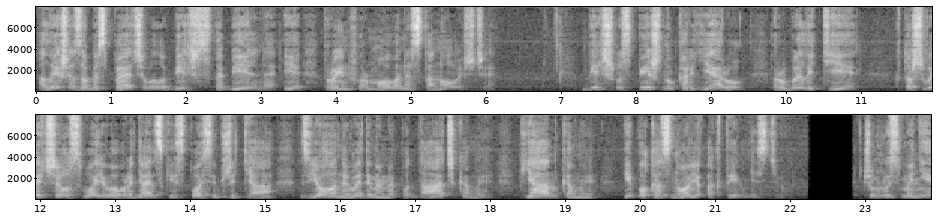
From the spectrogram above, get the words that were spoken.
а лише забезпечувало більш стабільне і проінформоване становище. Більш успішну кар'єру робили ті, хто швидше освоював радянський спосіб життя з його невидимими подачками, п'янками і показною активністю. Чомусь мені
